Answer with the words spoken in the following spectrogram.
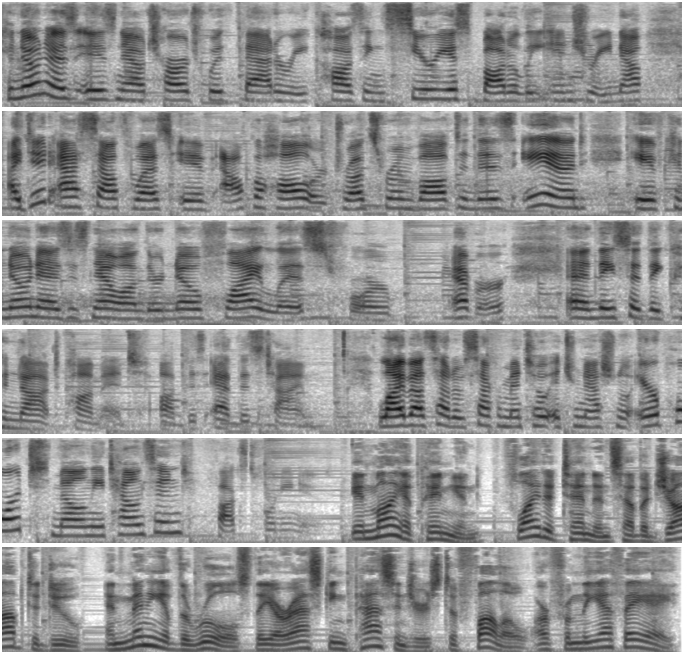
Quinonez is now charged with battery causing serious bodily injury. Now, I did ask Southwest if alcohol or drugs were involved in this and if Quinonez is now on their no-fly list for ever, and they said they could not comment this at this time. Live outside of Sacramento International Airport, Melanie Townsend, Fox 40 News. In my opinion, flight attendants have a job to do, and many of the rules they are asking passengers to follow are from the FAA.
